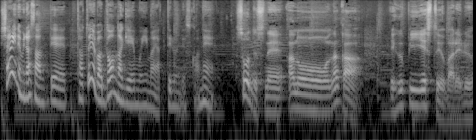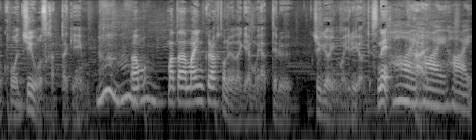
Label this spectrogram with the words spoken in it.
社員の皆さんって例えばどんなゲーム今やってるんですかね？そうですねあのなんか FPS と呼ばれるこう銃を使ったゲームうんうんうんまあ、またマインクラフトのようなゲームをやってる従業員もいるようですね。はいはいはい、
